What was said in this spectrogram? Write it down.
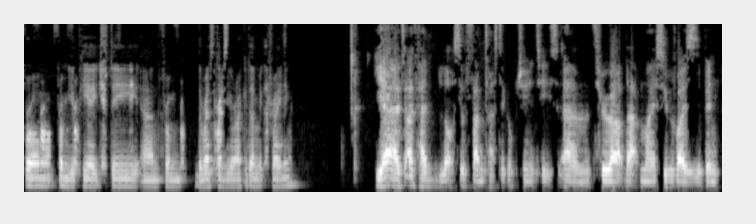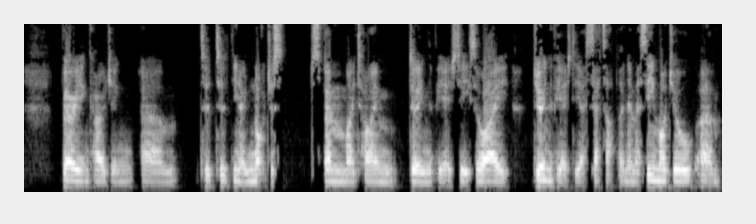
from from your PhD and from the rest of your academic training? Yeah, I've, I've had lots of fantastic opportunities um, throughout that. My supervisors have been very encouraging um, to, to, you know, not just spend my time doing the PhD. So I, during the PhD, I set up an MSc module, um,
